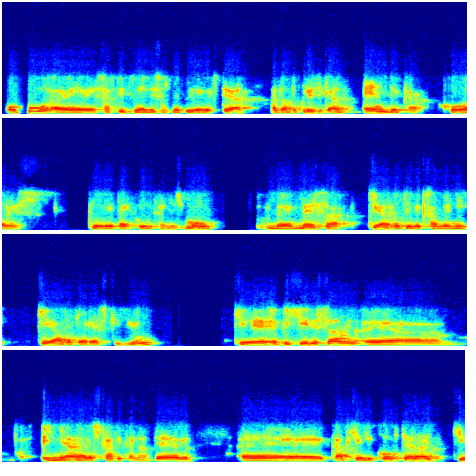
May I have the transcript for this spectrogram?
Όπου ε, σε αυτή την ένδειξη με την τελευταία ανταποκρίθηκαν 11 χώρες του Ευρωπαϊκού Μηχανισμού με μέσα και από τη δεξαμενή και από το Rescue και επιχείρησαν ε, 9 αεροσκάφη Καναντέρ, ε, κάποια ελικόπτερα και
